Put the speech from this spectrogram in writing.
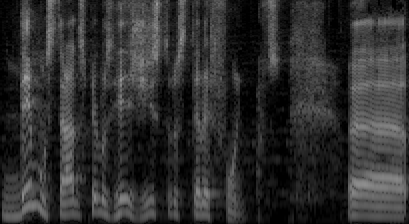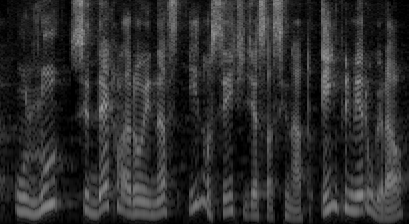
demonstrados pelos registros telefônicos. Uh, o Lu se declarou inocente de assassinato em primeiro grau.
